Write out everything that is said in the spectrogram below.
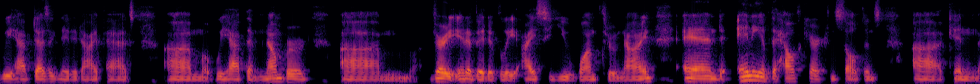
we have designated iPads. Um, we have them numbered um, very innovatively, ICU 1 through 9. And any of the healthcare consultants uh, can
